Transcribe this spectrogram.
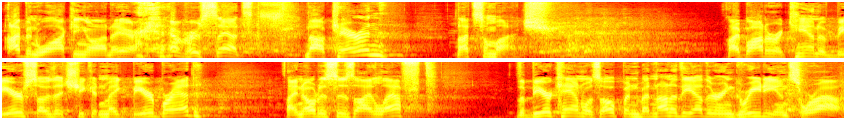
I've been walking on air ever since. Now, Karen, not so much. I bought her a can of beer so that she could make beer bread. I noticed as I left, the beer can was open, but none of the other ingredients were out.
